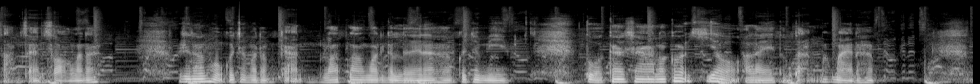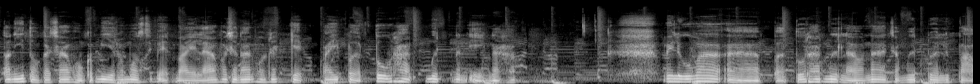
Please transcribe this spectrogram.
3 2 0 0 0แล้วนะ เพราะฉะนั้นผมก็จะมาทำการรับรางวัลกันเลยนะครับ ก็จะมีตั๋วกาชาแล้วก็เขี้ยวอะไรต่างๆ มากมายนะครับ ตอนนี้ตัวกาชาผมก็มีทั้งหมด 11 ใบแล้ว เพราะฉะนั้นผมจะเก็บไปเปิดตู้ธาตุมืดนั่นเองนะครับ ไม่รู้ว่าอ่าเปิดตู้ธาตุมืดแล้วน่าจะมืดด้วยหรือเปล่า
